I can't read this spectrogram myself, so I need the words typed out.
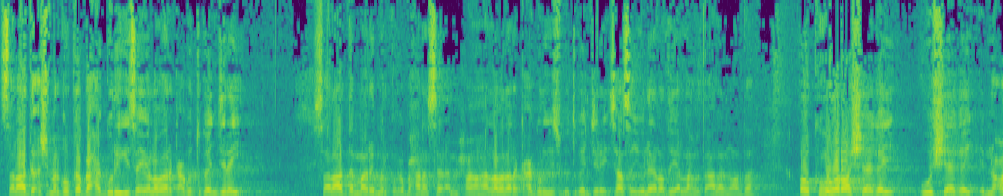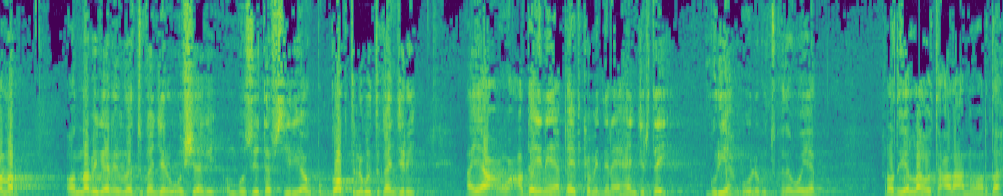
salaada cish markuu ka baxa gurigiisa ayuu labada ragca ku tukan jiray salaada maqrib markuu ka baxana muxuu ahaa labada ragca gurigiisa ku tukan jiray. Saas ayuu leh radi allahu tacala oo kuwii horoo sheegay uu sheegay ibnu cumar oo nabigeena inuu la tukan jiray uu sheegay unbuu sii tafsiiriyey oo goobta lagu tukan jiray ayaa uu caddaynaya qayb ka mid inay ahaan jirtay guryaha kuwa lagu tukada weyaan. Radia allahu tacala canhu arda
